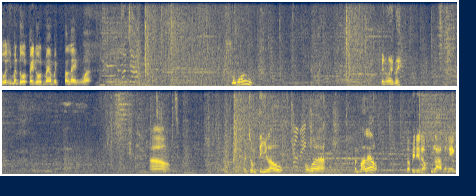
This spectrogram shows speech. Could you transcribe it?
ตัวที่มันโดดไปโดดมาเมื่อตอนแรกนี่หว่าระวังเป็นอะไรไหมอ้าว มันโจมตีเรา เพราะว่ามันมาแล้ว เราไปเด็ดดอกกุหลาบนั่นเอง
